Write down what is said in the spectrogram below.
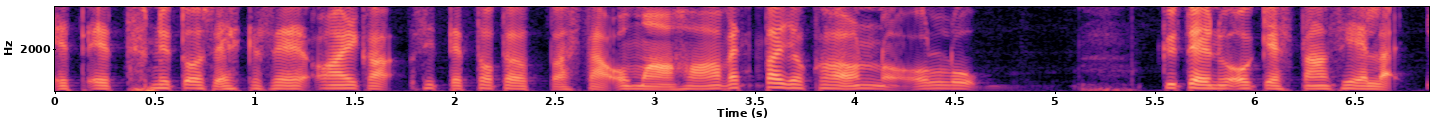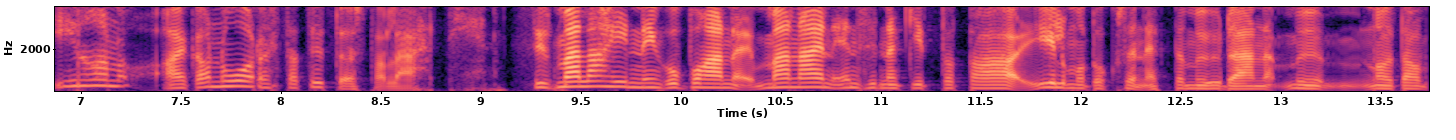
et, et, nyt olisi ehkä se aika sitten toteuttaa sitä omaa haavetta, joka on ollut kytenyt oikeastaan siellä ihan aika nuoresta tytöstä lähtien. Siis mä lähdin niin kuin vaan, mä näin ensinnäkin tota ilmoituksen, että myydään my, noita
